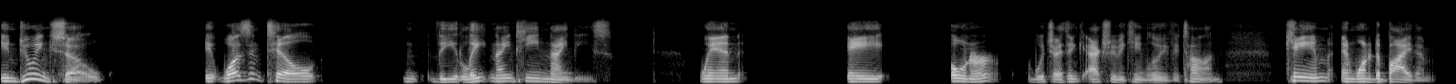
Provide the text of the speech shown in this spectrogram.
In doing so, it wasn't till the late 1990s when a owner which i think actually became louis vuitton came and wanted to buy them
